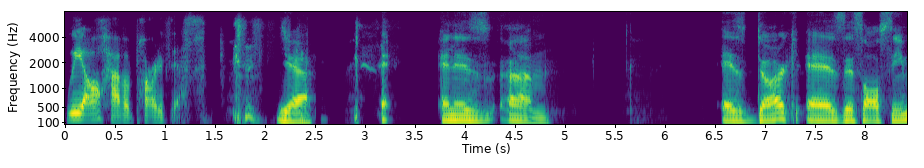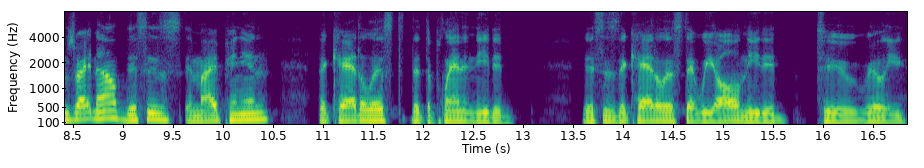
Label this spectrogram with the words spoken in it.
we all have a part of this. yeah. And as um as dark as this all seems right now, this is in my opinion the catalyst that the planet needed. This is the catalyst that we all needed to really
